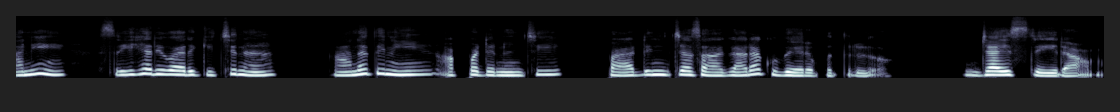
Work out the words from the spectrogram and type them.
అని శ్రీహరి వారికిచ్చిన అప్పటి అప్పటినుంచి పాటించసాగారా కుబేరపుత్రులు. జై శ్రీరామ్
